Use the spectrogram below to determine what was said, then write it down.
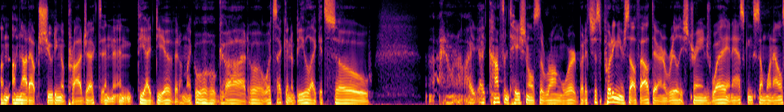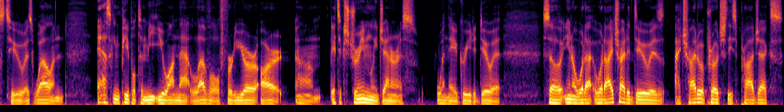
I'm I'm not out shooting a project, and and the idea of it, I'm like, oh god, oh, what's that going to be like? It's so. I don't know. I, I confrontational is the wrong word, but it's just putting yourself out there in a really strange way and asking someone else to as well, and asking people to meet you on that level for your art. Um, it's extremely generous when they agree to do it. So you know what I what I try to do is I try to approach these projects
